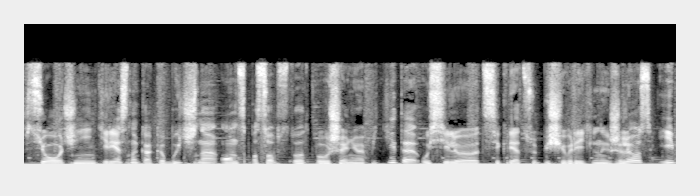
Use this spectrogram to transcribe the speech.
Все очень интересно, как обычно. Он способствует повышению аппетита, усиливает секрецию пищеварительных желез и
